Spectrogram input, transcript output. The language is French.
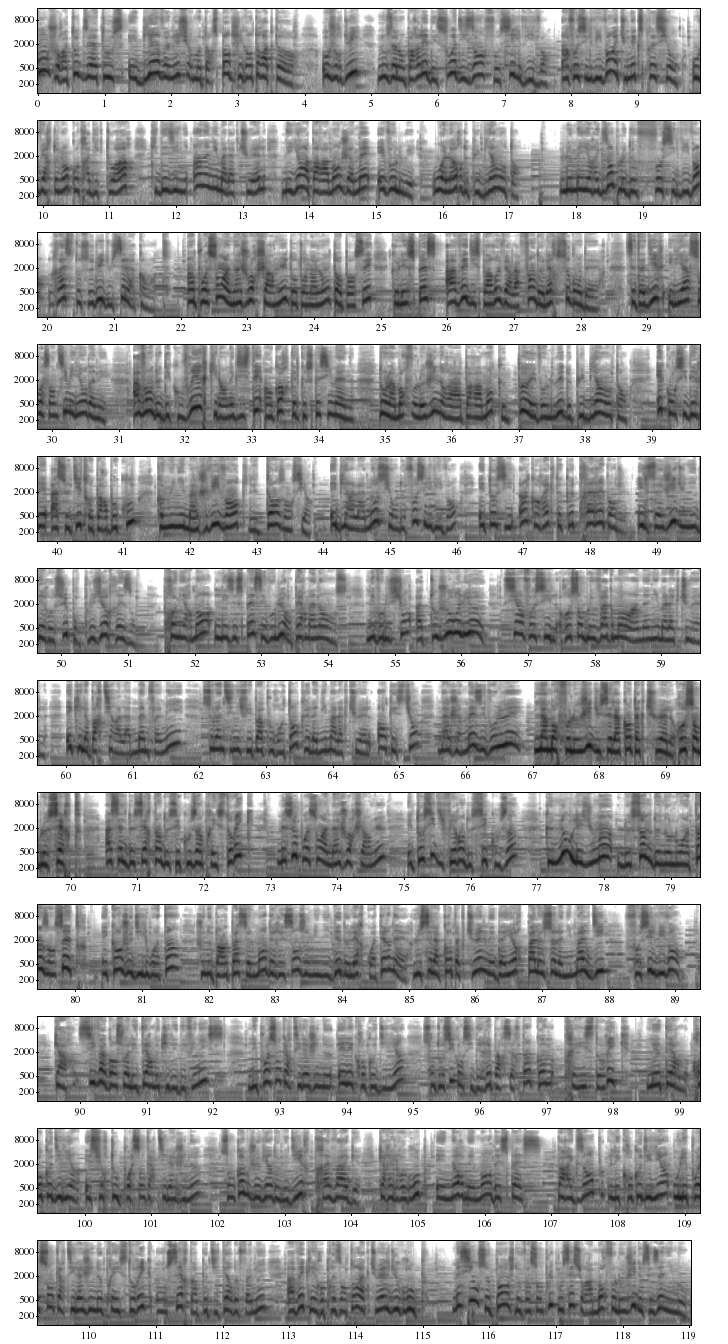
Bonjour à toutes et à tous et bienvenue sur Motorsport Gigantoraptor. Aujourd'hui, nous allons parler des soi-disant fossiles vivants. Un fossile vivant est une expression ouvertement contradictoire qui désigne un animal actuel n'ayant apparemment jamais évolué, ou alors depuis bien longtemps. Le meilleur exemple de fossile vivant reste celui du sélacanthe. Un poisson à nageoire charnue dont on a longtemps pensé que l'espèce avait disparu vers la fin de l'ère secondaire, c'est-à-dire il y a 66 millions d'années, avant de découvrir qu'il en existait encore quelques spécimens, dont la morphologie n'aurait apparemment que peu évolué depuis bien longtemps, et considéré à ce titre par beaucoup comme une image vivante des temps anciens. Eh bien, la notion de fossile vivant est aussi incorrecte que très répandue. Il s'agit d'une idée reçue pour plusieurs raisons. Premièrement, les espèces évoluent en permanence. L'évolution a toujours eu lieu. Si un fossile ressemble vaguement à un animal actuel et qu'il appartient à la même famille, cela ne signifie pas pour autant que l'animal actuel en question n'a jamais évolué. La morphologie du sélacanthe actuel ressemble certes à celle de certains de ses cousins préhistoriques, mais ce poisson à nageoire charnue est aussi différent de ses cousins que nous, les humains, le sommes de nos lointains ancêtres. Et quand je dis lointain, je ne parle pas seulement des récents hominidés de l'ère quaternaire. Le sélacanthe actuel n'est d'ailleurs pas le seul animal dit fossile vivant. Car, si vaguants soient les termes qui les définissent, les poissons cartilagineux et les crocodiliens sont aussi considérés par certains comme préhistoriques. Les termes crocodilien et surtout poissons cartilagineux sont, comme je viens de le dire, très vagues, car ils regroupent énormément d'espèces. Par exemple, les crocodiliens ou les poissons cartilagineux préhistoriques ont certes un petit air de famille avec les représentants actuels du groupe. Mais si on se penche de façon plus poussée sur la morphologie de ces animaux,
